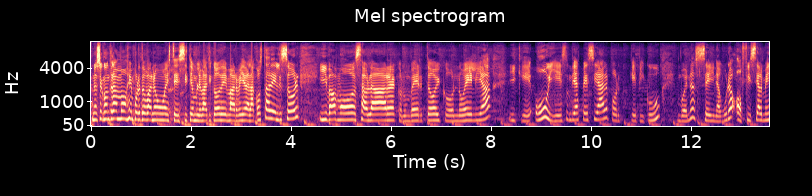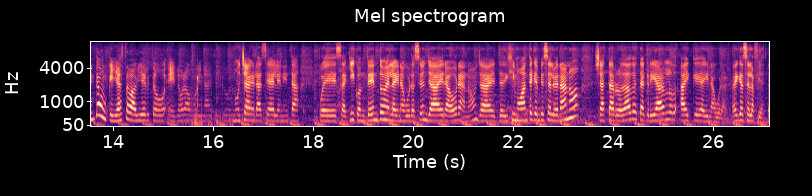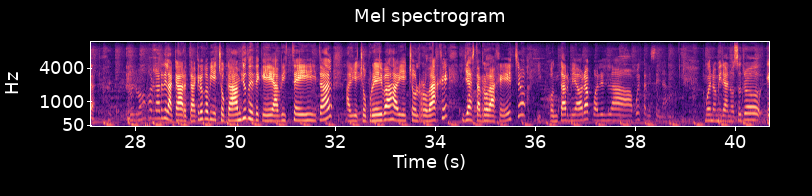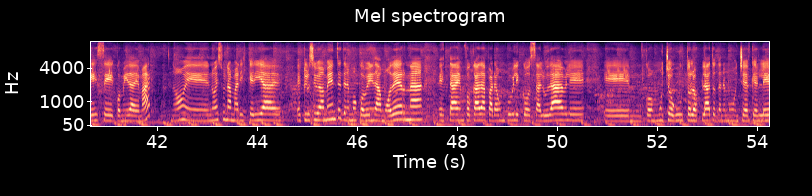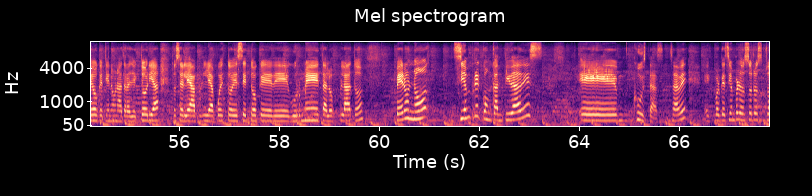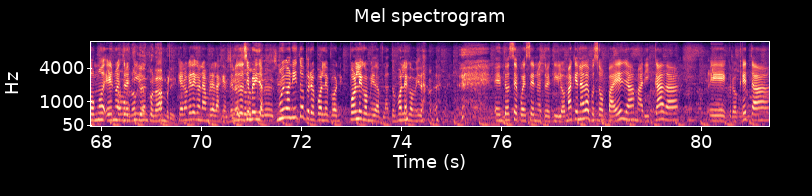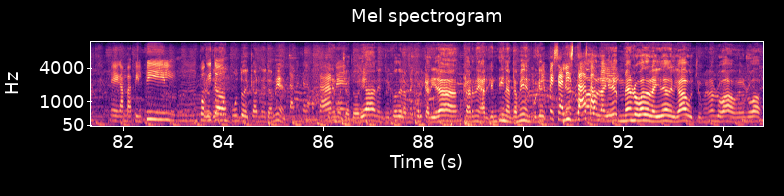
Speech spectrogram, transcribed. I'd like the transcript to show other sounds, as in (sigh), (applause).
Nos encontramos en Puerto Banú, este sitio emblemático de Marbella, de la Costa del Sol, y vamos a hablar con Humberto y con Noelia, y que hoy es un día especial porque Picú, bueno, se inaugura oficialmente, aunque ya estaba abierto. Enhorabuena. Muchas gracias, Elenita. Pues aquí contentos en la inauguración, ya era hora, ¿no? Ya te dijimos antes que empiece el verano, ya está rodado, está criarlo, hay que inaugurar, hay que hacer la fiesta. Bueno, vamos a hablar de la carta. Creo que había hecho cambios desde que abristeis y tal. Había hecho pruebas, había hecho el rodaje. Ya está el rodaje hecho. Y contarme ahora cuál es la puesta en escena. Bueno, mira, nosotros es eh, comida de mar, ¿no? Eh, no es una marisquería exclusivamente, tenemos comida moderna, está enfocada para un público saludable, eh, con mucho gusto los platos, tenemos un chef que es Leo, que tiene una trayectoria, entonces le ha, le ha puesto ese toque de gourmet a los platos, pero no siempre con cantidades eh, justas, ¿sabes? Eh, porque siempre nosotros somos, es nuestro que no estilo. queden con hambre. Que no quede con hambre la gente. Sí, Nosotros siempre decimos, muy bonito, pero ponle, pon- ponle comida al plato, ponle comida. (laughs) Entonces, pues es nuestro estilo. Más que nada, pues son paella, mariscada, eh, croqueta, eh, gambas pil pil, un Pero poquito... tenemos un punto de carne también. También tenemos carne. Tenemos chatorián, entrecot de la mejor calidad, carne argentina también. Porque Soy especialista me han, robado la también. idea, me han robado la idea del gaucho, me la han robado, me la han robado.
